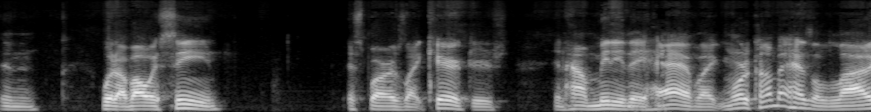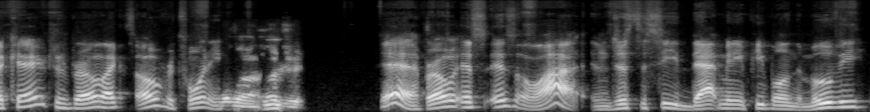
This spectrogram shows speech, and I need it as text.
and what I've always seen as far as like characters and how many they mm-hmm. have. Like Mortal Kombat has a lot of characters, bro. Like it's over 20. Over hundred. Yeah, bro. It's it's a lot. And just to see that many people in the movie,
